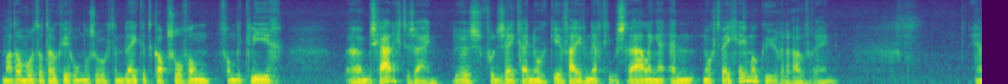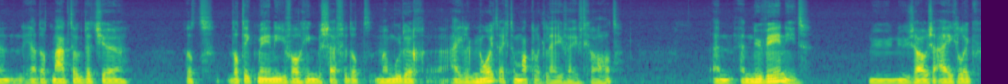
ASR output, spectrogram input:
Maar dan wordt dat ook weer onderzocht en bleek het kapsel van, van de klier uh, beschadigd te zijn. Dus voor de zekerheid nog een keer 35 bestralingen en nog twee chemokuren eroverheen. En ja, dat maakt ook dat je. Dat, dat ik me in ieder geval ging beseffen dat mijn moeder eigenlijk nooit echt een makkelijk leven heeft gehad. En, en nu weer niet. Nu, nu zou ze eigenlijk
